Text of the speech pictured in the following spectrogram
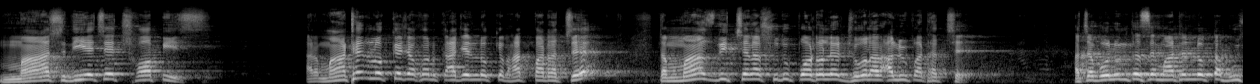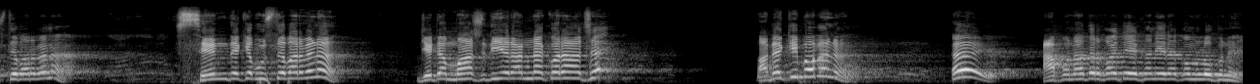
মাছ দিয়েছে ছ পিস। আর মাঠের লোককে যখন কাজের লোককে ভাত পাঠাচ্ছে, তা মাছ দিচ্ছে না, শুধু পটলের ঝোল আর আলু পাঠাচ্ছে। আচ্ছা বলুন তো, সে মাঠের লোকটা বুঝতে পারবে না? সেন দেখে বুঝতে পারবে না? যেটা মাছ দিয়ে রান্না করা আছে, পাবে কি পাবে না? এই, আপনাদের হয়তো এখানে এরকম লোক নেই।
